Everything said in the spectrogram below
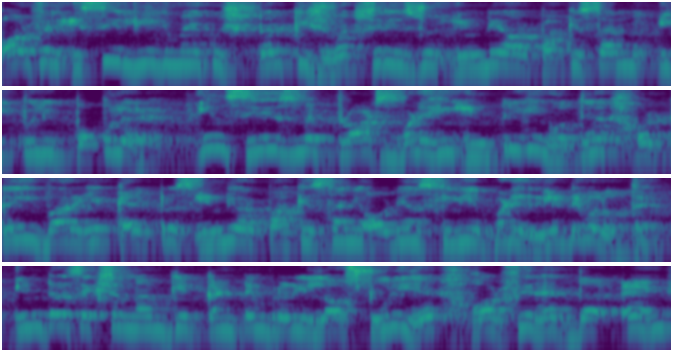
और फिर इसी लीग में कुछ टर्किश वेब सीरीज़ जो इंडिया और पाकिस्तान में इक्वली पॉपुलर है। इन सीरीज़ में प्लॉट्स बड़े ही इंट्रीगिंग होते हैं और कई बार ये कैरेक्टर्स इंडिया और पाकिस्तानी ऑडियंस के लिए बड़े रिलेटेबल होते हैं। इंटरसेक्शन नाम के कंटेम्प्रेरी लव स्टोरी है और फिर है द एंड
